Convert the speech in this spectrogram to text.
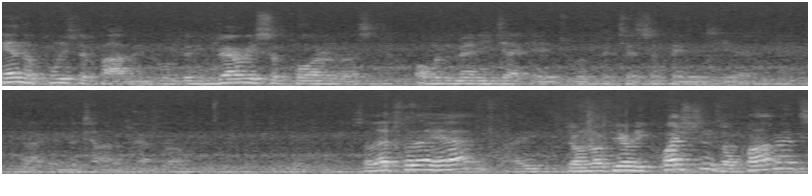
and the Police Department, who've been very supportive of us over the many decades we've participated here uh, in the town of Pembroke. So that's what I have. I don't know if you have any questions or comments?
